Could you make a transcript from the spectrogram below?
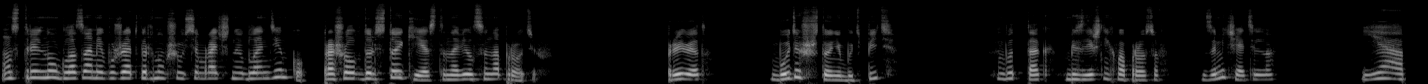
Он стрельнул глазами в уже отвернувшуюся мрачную блондинку, прошел вдоль стойки и остановился напротив. «Привет. Будешь что-нибудь пить?» Вот так, без лишних вопросов. Замечательно. Я...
